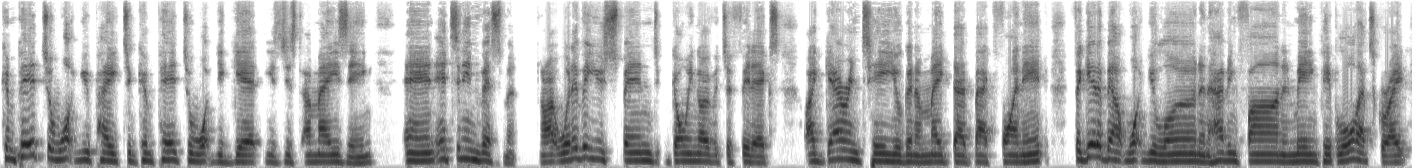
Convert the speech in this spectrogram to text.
compared to what you pay to compared to what you get is just amazing, and it's an investment. All right, whatever you spend going over to FitX, I guarantee you're going to make that back finance. Forget about what you learn and having fun and meeting people, all that's great,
